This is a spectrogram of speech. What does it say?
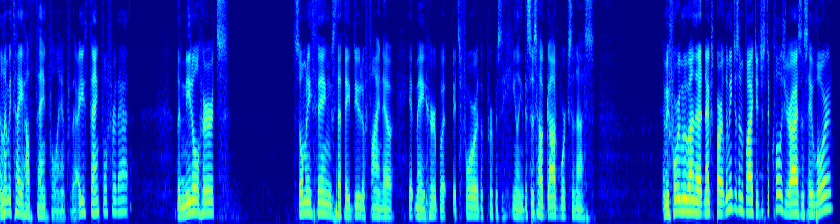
And let me tell you how thankful I am for that. Are you thankful for that? The needle hurts. So many things that they do to find out it may hurt, but it's for the purpose of healing. This is how God works in us. And before we move on to that next part, let me just invite you just to close your eyes and say, Lord,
